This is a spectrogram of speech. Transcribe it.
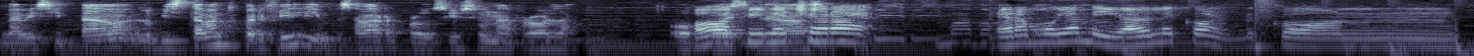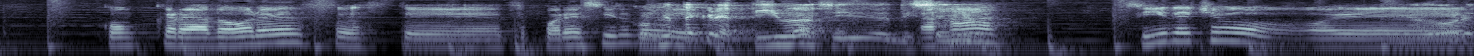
La visitaba, lo visitaba en tu perfil y empezaba a reproducirse una rola. oh, sí, de hecho era, era muy amigable con, con con creadores, este, se puede decir. Con gente creativa, así, de diseño. Sí, de hecho, eh,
